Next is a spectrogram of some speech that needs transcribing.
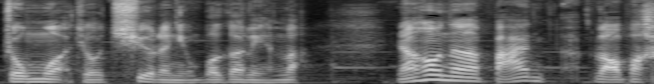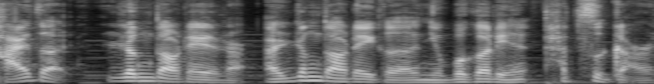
周末就去了纽博格林了。然后呢，把老婆孩子扔到这这儿，呃，扔到这个纽博格林，他自个儿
